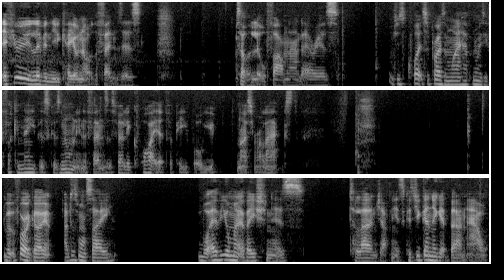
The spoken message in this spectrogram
If you live in the UK, you'll know what the fens is. Sort of little farmland areas. Which is quite surprising why I have noisy fucking neighbours, because normally in the fens it's fairly quiet for people. You're nice and relaxed. But before I go, I just want to say whatever your motivation is to learn Japanese, because you're going to get burnt out.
